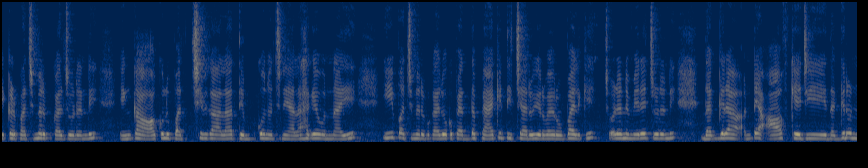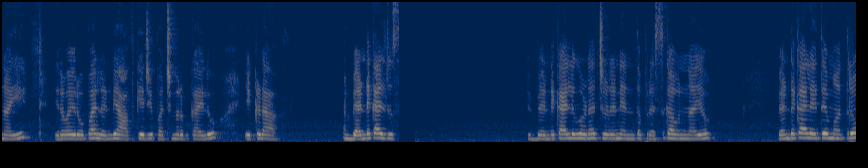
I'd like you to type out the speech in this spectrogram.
ఇక్కడ పచ్చిమిరపకాయలు చూడండి. ఇంకా ఆకులు పచ్చిగా అలా తెంపుకొని వచ్చినాయి. అలాగే ఉన్నాయి. ఈ పచ్చిమిరపకాయలు ఒక పెద్ద ప్యాకెట్ ఇచ్చారు ఇరవై రూపాయలకి. చూడండి మీరే చూడండి. దగ్గర అంటే హాఫ్ కేజీ దగ్గర ఉన్నాయి. ఇరవై రూపాయలు అండి హాఫ్ కేజీ పచ్చిమిరపకాయలు. ఇక్కడ బెండకాయలు చూసి బెండకాయలు కూడా చూడండి ఎంత ఫ్రెష్గా ఉన్నాయో. బెండకాయలు అయితే మాత్రం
